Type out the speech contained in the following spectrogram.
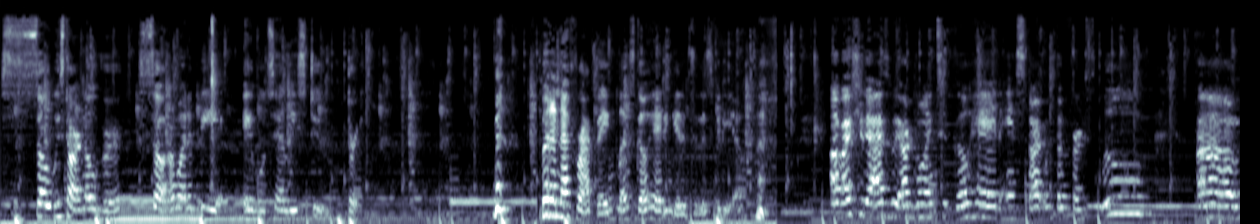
So we starting over. So I want to be able to at least do three. but enough rapping. Let's go ahead and get into this video. All right, you guys, we are going to go ahead and start with the first move. Um,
